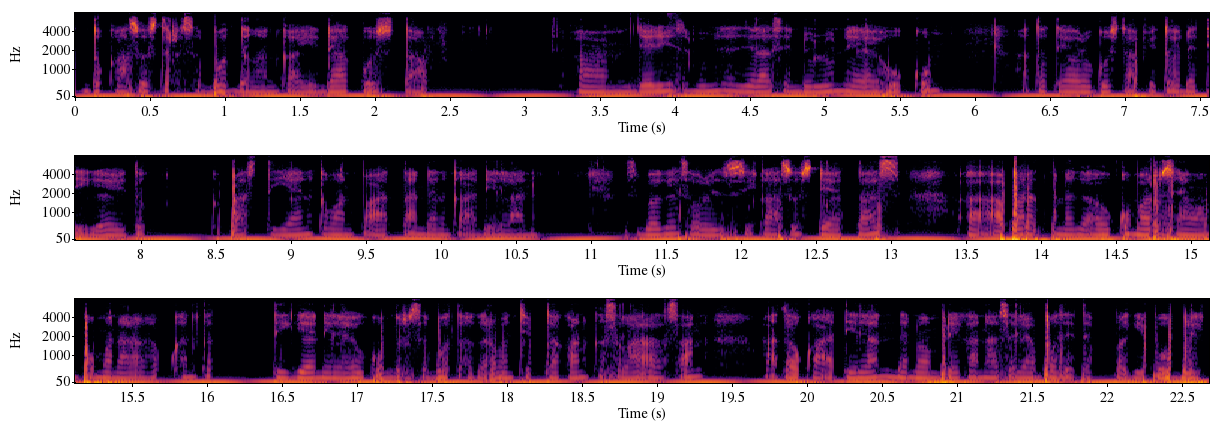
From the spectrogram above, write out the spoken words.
untuk kasus tersebut dengan kaidah Gustav. Um, jadi sebelumnya saya jelasin dulu nilai hukum atau teori Gustav itu ada tiga yaitu kepastian, kemanfaatan, dan keadilan. Sebagai solusi kasus di atas, uh, aparat penegak hukum harusnya mampu menerapkan tiga nilai hukum tersebut agar menciptakan keselarasan atau keadilan dan memberikan hasil yang positif bagi publik.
